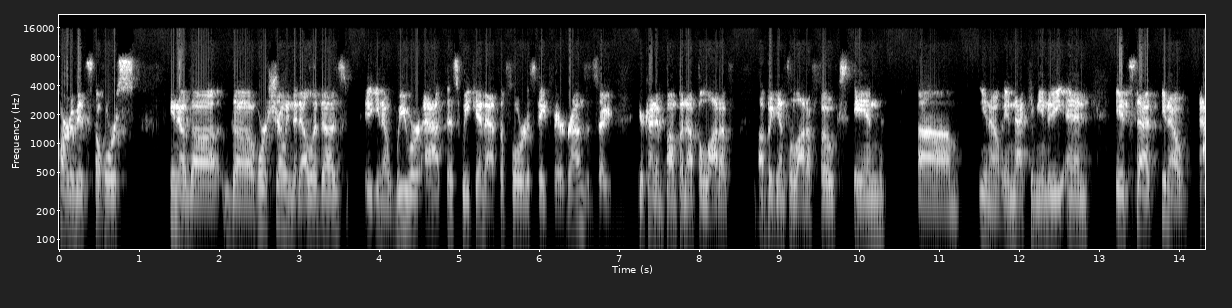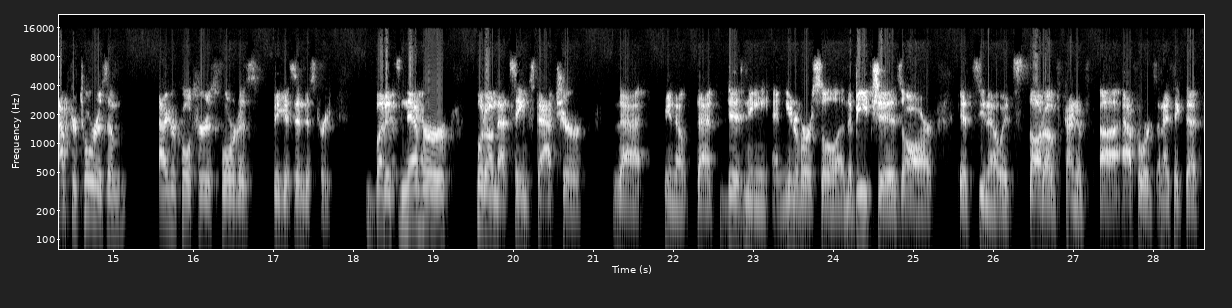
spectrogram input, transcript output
Part of it's the horse you know the the horse showing that Ella does. You know, we were at this weekend at the Florida State Fairgrounds, and so you're kind of bumping up a lot of up against a lot of folks in um, you know in that community, and it's that you know after tourism, agriculture is Florida's biggest industry, but it's never put on that same stature that you know that Disney and Universal and the beaches are. It's you know it's thought of kind of uh, afterwards, and I think that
